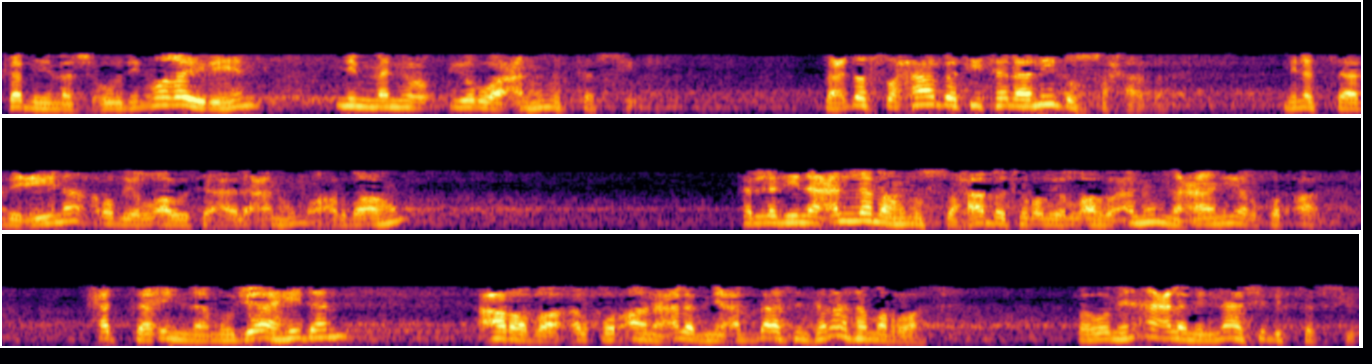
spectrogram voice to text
كابن مسعود وغيرهم ممن يروى عنهم التفسير. بعد الصحابة تلاميذ الصحابة من التابعين رضي الله تعالى عنهم وأرضاهم الذين علمهم الصحابة رضي الله عنهم معاني القرآن. حتى إن مجاهدا عرض القرآن على ابن عباس ثلاث مرات فهو من أعلم الناس بالتفسير.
